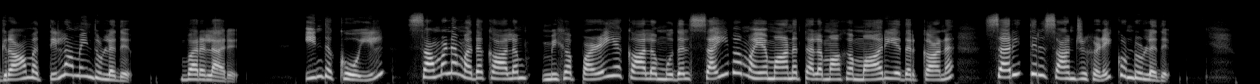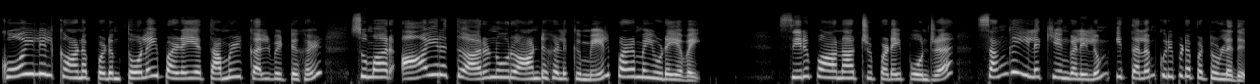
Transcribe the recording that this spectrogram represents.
கிராமத்தில் அமைந்துள்ளது. வரலாறு. இந்த கோயில் சமண மத காலம் மிக பழைய காலம் முதல் சைவமயமான தலமாக மாறியதற்கான சரித்திர சான்றுகளை கொண்டுள்ளது. கோயிலில் காணப்படும் தொலை பழைய தமிழ் கல்வெட்டுகள் சுமார் ஆயிரத்து அறுநூறு ஆண்டுகளுக்கு மேல் பழமையுடையவை. சிறுபானாற்றுப்படை போன்ற சங்க இலக்கியங்களிலும் இத்தலம் குறிப்பிடப்பட்டுள்ளது.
